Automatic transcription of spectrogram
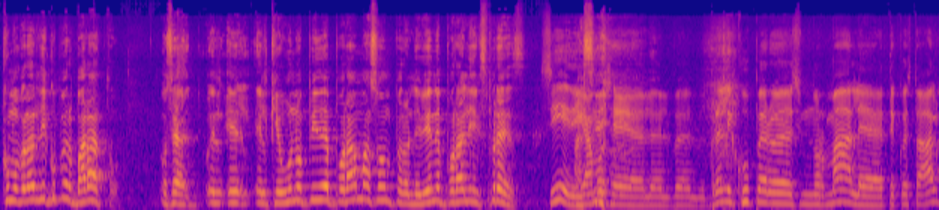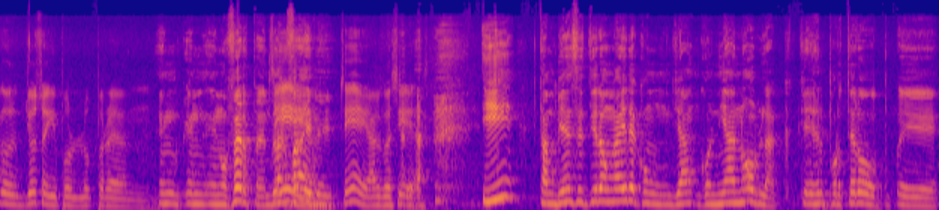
Como Bradley Cooper barato. O sea, el, el- el que uno pide por Amazon, pero le viene por AliExpress. Sí, digamos, el, el- Bradley Cooper es normal, eh, te cuesta algo. Yo soy por. Por, em, En, en- en oferta, en Black sí, Friday. Sí, algo así. Y también se tira un aire con Jan, con Jan Oblak, que es el portero eh,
